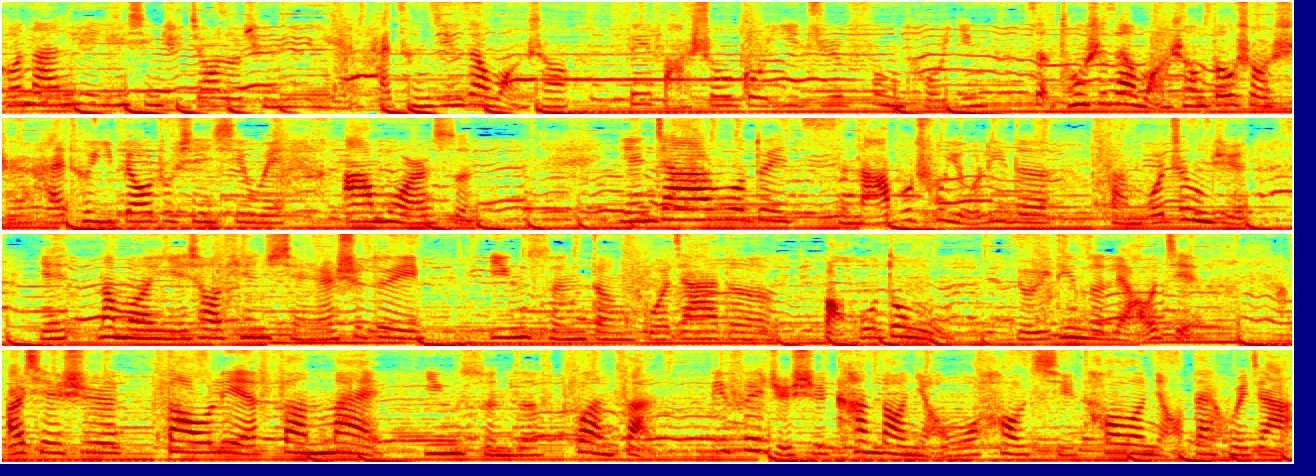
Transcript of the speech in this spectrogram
河南猎鹰兴趣交流群的一员，还曾经在网上非法收购一只凤头鹰，在同时在网上兜售时还特意标注信息为阿穆尔隼。严家若对此拿不出有力的反驳证据，严那么严啸天显然是对鹰隼等国家的保护动物有一定的了解，而且是盗猎贩卖鹰隼的惯犯，并非只是看到鸟窝好奇掏了鸟带回家。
